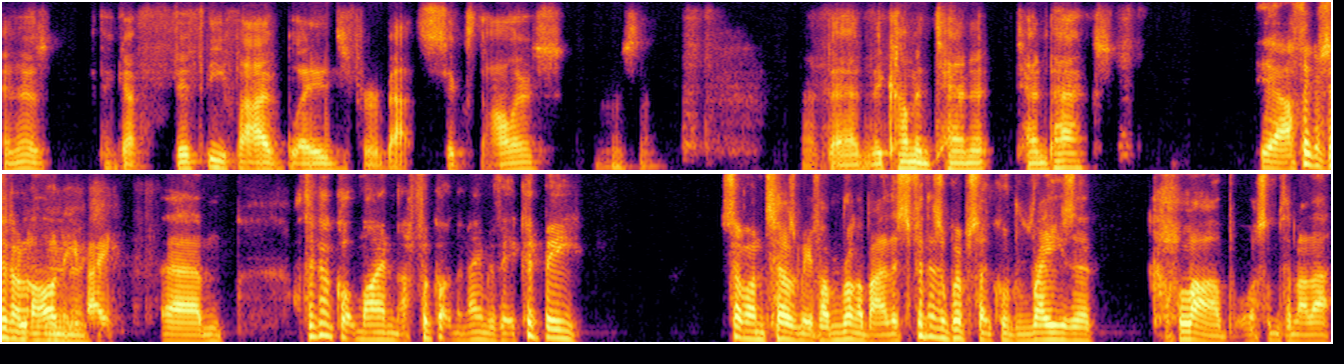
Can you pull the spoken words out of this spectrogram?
and there's, I think got fifty-five blades for about six dollars. Not bad. They come in 10 10 packs. yeah. I think I've seen a lot on Really eBay. Um, I think I've got mine. I've forgotten the name of it. It could be. Someone tells me if I'm wrong about this. I think there's a website called Razor Club or something like that.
